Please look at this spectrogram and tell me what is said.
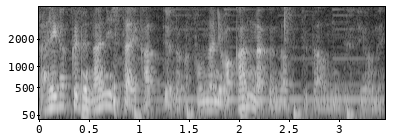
大学で何したいかっていうのがそんなに分かんなくなってたんですよね。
